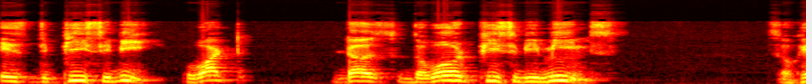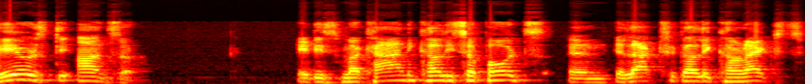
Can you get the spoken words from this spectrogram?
is the PCB? What does the word PCB means? So here's the answer. It is mechanically supports and electrically connects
